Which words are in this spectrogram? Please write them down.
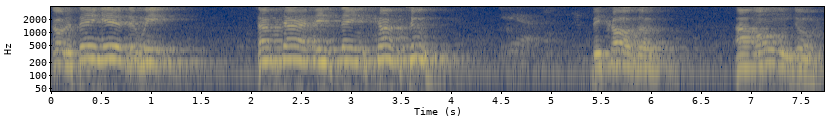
So the thing is that we, sometimes these things come too because of our own doing.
